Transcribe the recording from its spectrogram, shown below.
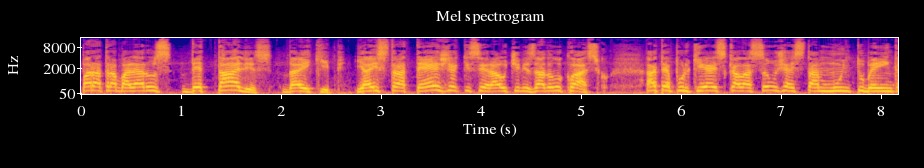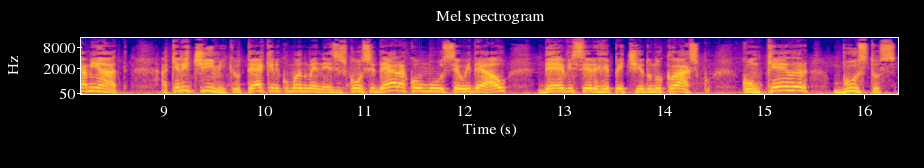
para trabalhar os detalhes da equipe e a estratégia que será utilizada no clássico. Até porque a escalação já está muito bem encaminhada. Aquele time que o técnico Mano Menezes considera como o seu ideal deve ser repetido no clássico, com Kehler, Bustos,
